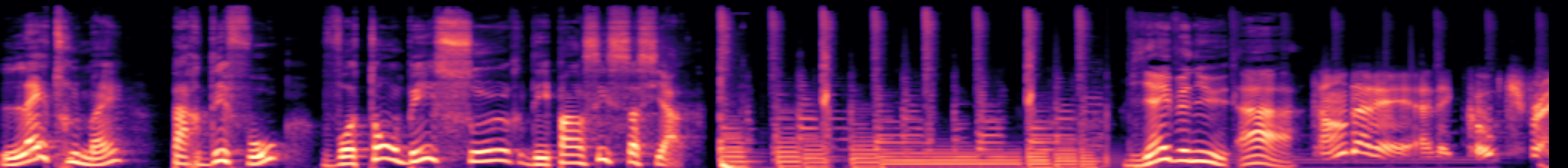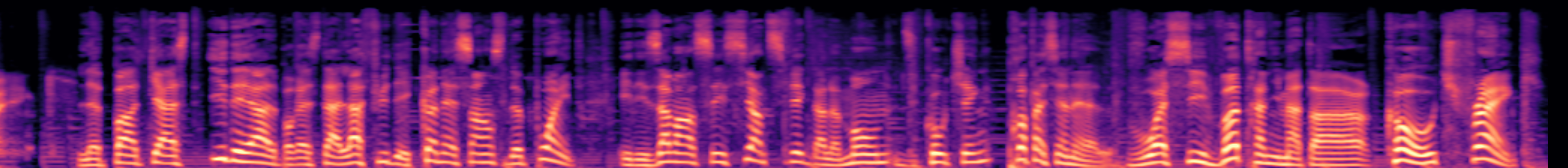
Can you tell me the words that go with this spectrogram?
l'être humain, par défaut, va tomber sur des pensées sociales. Bienvenue à Temps d'arrêt avec Coach Frank. le podcast idéal pour rester à l'affût des connaissances de pointe et des avancées scientifiques dans le monde du coaching professionnel. Voici votre animateur, Coach Frank.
